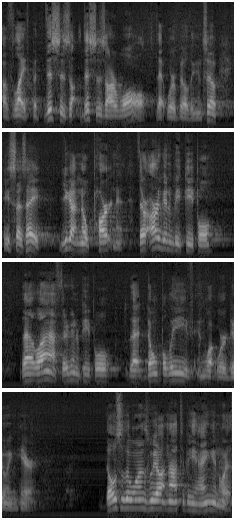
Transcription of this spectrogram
of life. But this is, this is our wall that we're building. And so he says, hey, you got no part in it. There are going to be people that laugh. There are going to be people that don't believe in what we're doing here. Those are the ones we ought not to be hanging with.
